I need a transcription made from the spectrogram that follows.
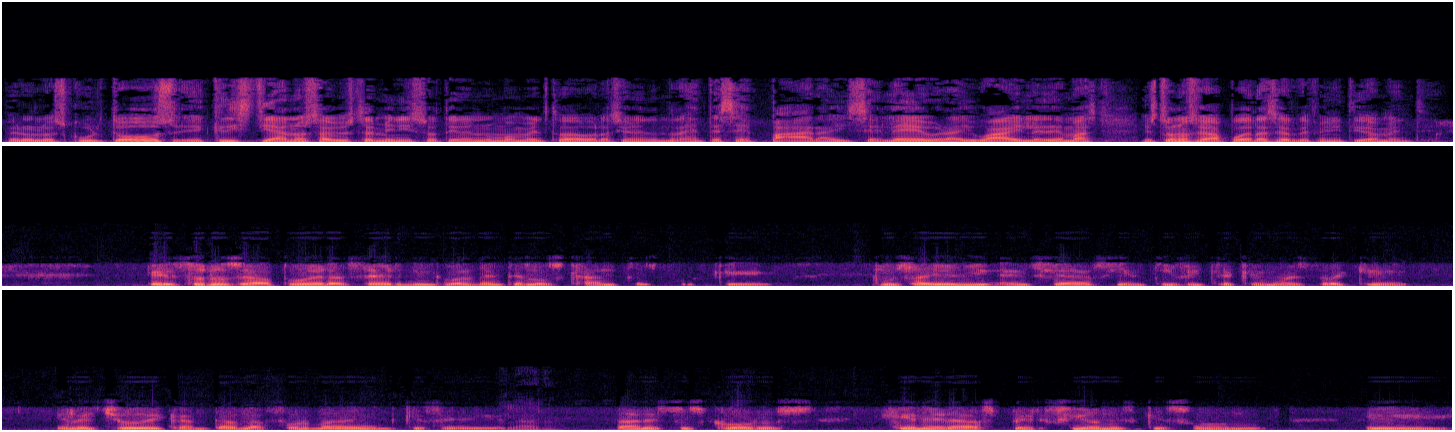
Pero los cultos eh, cristianos, sabe usted, ministro, tienen un momento de adoración en donde la gente se para y celebra y baila y demás. Esto no se va a poder hacer definitivamente. Esto no se va a poder hacer, ni igualmente los cantos, porque incluso hay evidencia científica que muestra que el hecho de cantar, la forma en que se dan estos coros, genera aspersiones que son eh,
